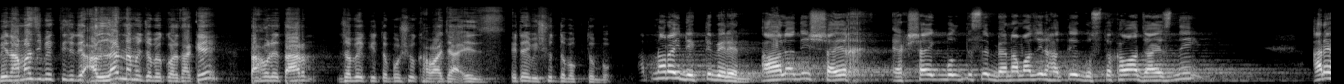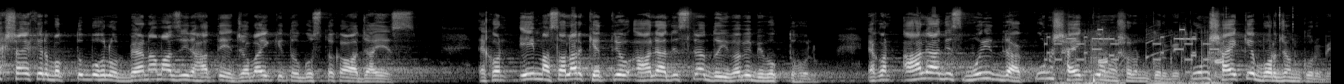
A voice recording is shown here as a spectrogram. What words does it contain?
বেনামাজি ব্যক্তি যদি আল্লাহর নামে জবে করে থাকে, তাহলে তার জবেকৃত পশু খাওয়া জায়েজ। এটাই বিশুদ্ধ বক্তব্য। আপনারাই দেখতে পেলেন আহলাদিস শায়েখ, এক শায়েখ বলতেছে, বেনামাজির হাতে গোস্ত খাওয়া জায়েজ নেই। আরেক শায়েখের বক্তব্য হলো, বেনামাজির হাতে জবাইকৃত গোস্ত খাওয়া জায়েজ। এখন এই মাসালার ক্ষেত্রেও আহলে হাদিসরা দুইভাবে বিভক্ত হলো। এখন আহলে আদিস মুরিদরা কোন সাহেককে অনুসরণ করবে, কোন সাহেককে বর্জন করবে?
